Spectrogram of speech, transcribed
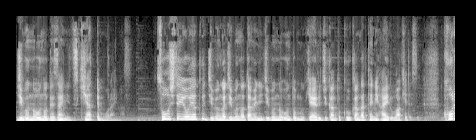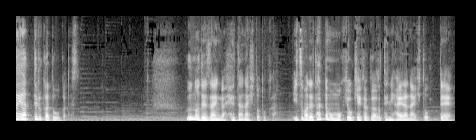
自分の運のデザインに付き合ってもらいます。そうしてようやく自分が自分のために自分の運と向き合える時間と空間が手に入るわけです。これやってるかどうかです。運のデザインが下手な人とかいつまでたっても目標計画が手に入らない人って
